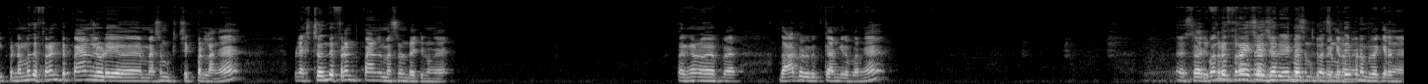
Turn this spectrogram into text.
இப்போ நம்ம வந்து ஃப்ரண்ட் பேனலுடைய மெஷர்மெண்ட் செக் பண்ணலாங்க. நெக்ஸ்ட் வந்து ஃப்ரண்ட் பேனல் மெஷர்மெண்ட் வைக்கணுங்க. பாருங்க இப்போ இந்த ஆட்டோ இருக்கிறது காமிக்கிற பாருங்க. சாரி வந்து ஃப்ரண்ட் ரைஸோட டெப்த் இப்போ நம்ம வைக்கிறோங்க.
